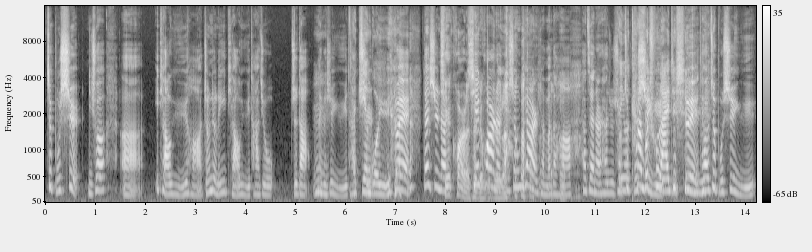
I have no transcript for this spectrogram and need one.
这不是你说啊一条鱼哈，整整的一条鱼他就。知道那个是鱼，他见过鱼。对，但是呢，切块了，切块的鱼生片什么的哈，他在那儿他就说这看不出来这是鱼。对，他说这不是鱼，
